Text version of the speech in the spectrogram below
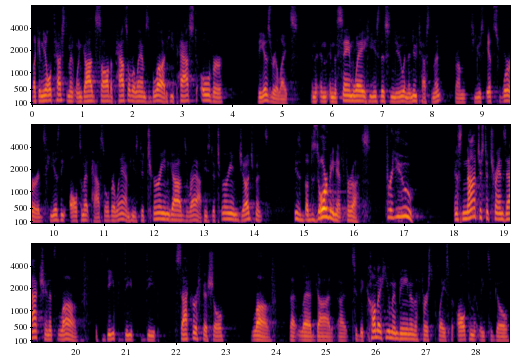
Like in the Old Testament, when God saw the Passover lamb's blood, he passed over the Israelites. In, in, in the same way, he's this new in the New Testament from, to use its words, he is the ultimate Passover lamb. He's deterring God's wrath, he's deterring judgment, he's absorbing it for us, for you. And it's not just a transaction, it's love. It's deep, deep, deep sacrificial love that led God uh, to become a human being in the first place, but ultimately to go,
